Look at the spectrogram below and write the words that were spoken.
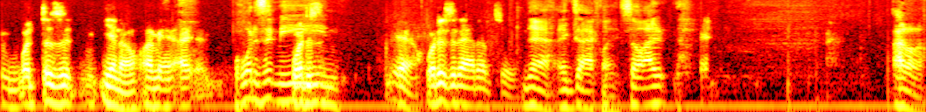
what does it, you know, I mean, I, what does it mean? What does it, yeah what does it add up to yeah exactly so i i don't know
